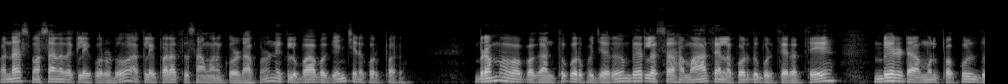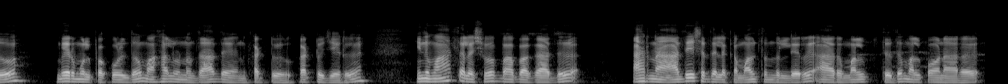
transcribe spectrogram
ಪಂಡ ಸ್ಮಶಾನದ ಕ್ಲೆ ಕೊರಡು ಆಕಲಿಗೆ ಪರತು ಸಾಮಾನು ಕೊರಡಾಪುಂಡು ನಿಕುಲು ಬಾಬಾಗೆ ಎಂಚಿನ ಕೊರ್ಪರು. ಬ್ರಹ್ಮ ಅಂತೂ ಕೊರ್ಪುಜರು, ಬೇರ್ಲ ಸಹ ಮಾತೆಲ್ಲ ಕೊರ್ದು ಬಿಡ್ತಿರತ್ತೆ. ಬೇರ್ಡ ಮುಲ್ಪ ಕುಳ್ದು, ಬೇರ್ ಮುಲ್ಪ ಕುಳ್ದು ಮಹಲುನು ದಾದೆಯನ್ನು ಕಟ್ಟು, ಕಟ್ಟುಜೇರು. ಇನ್ನು ಮಾತೆಲ್ಲ ಶಿವಬಾಬಾಗಾದು ಆರ್ನ ಆದೇಶದ ಲೆಕ್ಕ ಮಲ್ತೊಂದುಲ್ಲೆರು, ಆರು ಮಲ್ತದು ಮಲ್ಪೋನಾರು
